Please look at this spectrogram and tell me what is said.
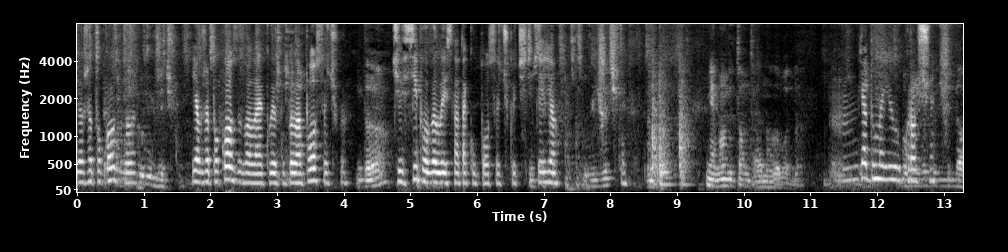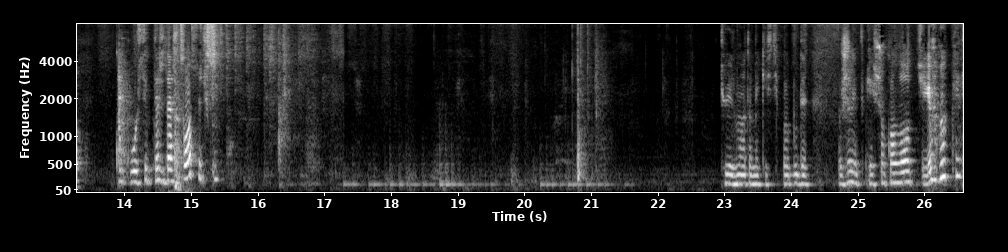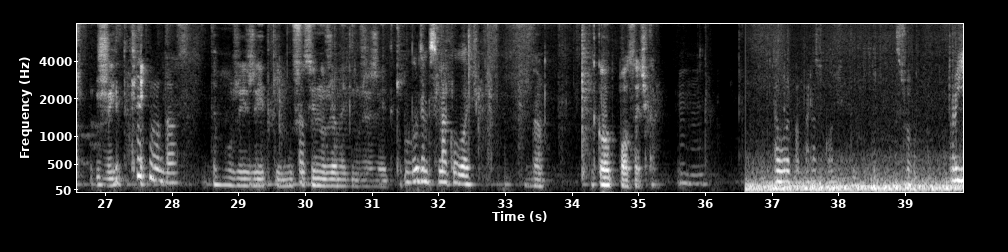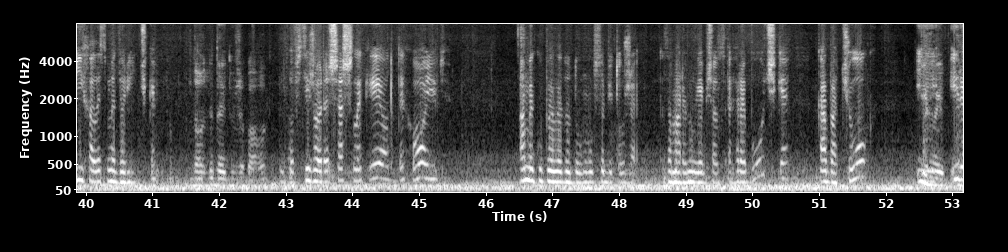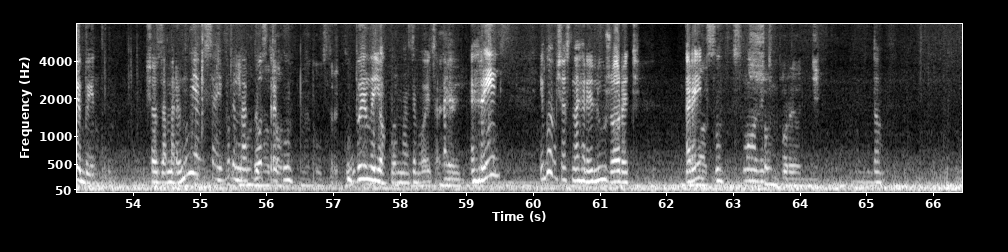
я вже показувала. Я вже показувала, яку я купила посочку. Да. Чи всі повелись на таку посочку, чи тільки я. Кружечку. Ні, ну не там треба наливати. да. М, Я думаю, Бо краще. може бути. Кукусик, ти ж даш посочку? Чуєш, ма там якийсь типу, буде жидкий шоколад чи як? Жидкий. Ну, да. Та може і жидкий, ну щось він уже не дуже жидкий. Будемо смакувати. Да. Така от посочка. Ой, папа розкосить. Що? Проїхались ми до річки. До людей дуже багато. Всі жорять шашлики, віддихають. А ми купили додому собі теж замаринуємо зараз грибочки, кабачок і, І рибку. і рибинку. Зараз замаринуємо все і будемо на Будемо кострику. готов- На кострику. Купили, як він називається? Гриль. Гриль. І будемо зараз на грилю жорить рибку, смажить. Шомпури одні. Да.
